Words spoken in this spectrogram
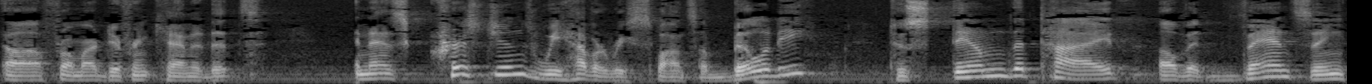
uh, from our different candidates. And as Christians, we have a responsibility to stem the tide of advancing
